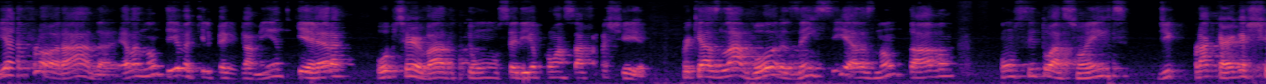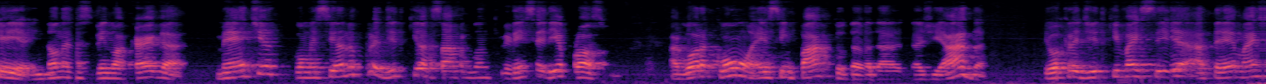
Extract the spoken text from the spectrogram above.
e a florada, ela não teve aquele pegamento que era observado, que um seria para uma safra cheia. Porque as lavouras em si, elas não estavam com situações de para carga cheia. Então, nós vendo uma carga média, como esse ano, eu acredito que a safra do ano que vem seria próxima. Agora, com esse impacto da, da, da geada, eu acredito que vai ser até mais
